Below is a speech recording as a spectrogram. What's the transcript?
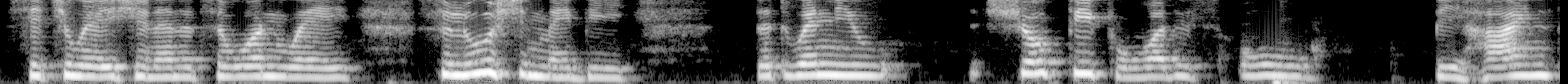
situation and it's a one way solution maybe but when you show people what is all behind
